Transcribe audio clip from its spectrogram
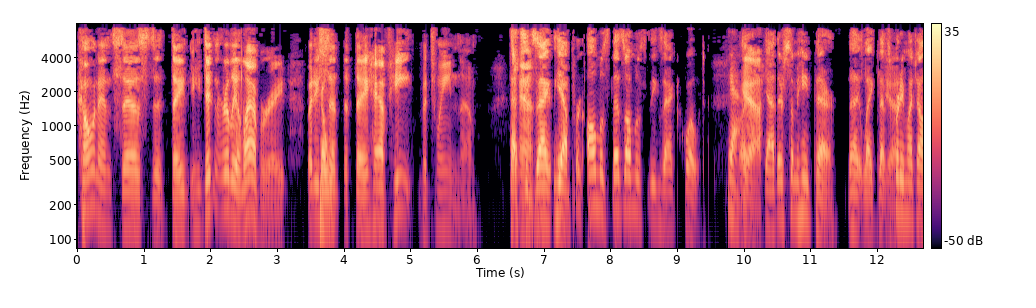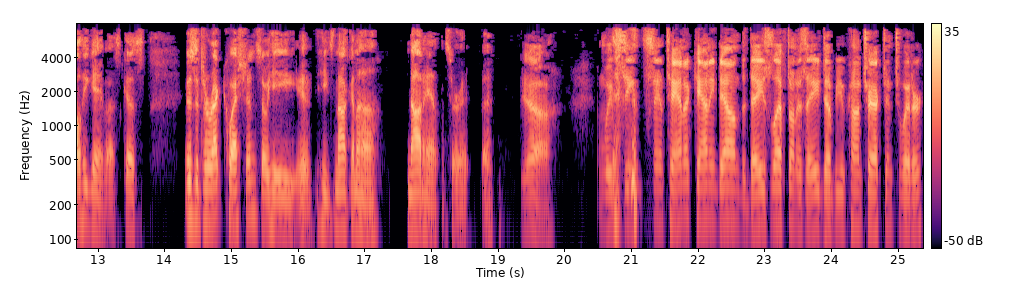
Konnan says that they, he didn't really elaborate, but he No. said that they have heat between them. that's and- exact, yeah, per, almost, that's almost the exact quote. Yeah. Like, Yeah. Yeah, there's some heat there. That, like, that's Yeah. pretty much all he gave us, cause it was a direct question, so he he's not gonna not answer it, but Yeah. And we've seen Santana counting down the days left on his AEW contract in Twitter.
